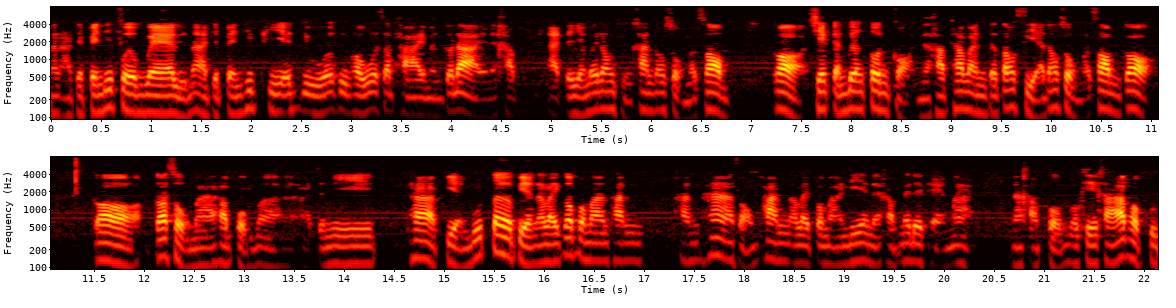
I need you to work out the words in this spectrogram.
มันอาจจะเป็นที่เฟิร์มแวร์หรือมันอาจจะเป็นที่ PSU ก็คือ power supply มันก็ได้นะครับ อาจจะยังไม่ต้องถึงขั้นต้องส่งมาซ่อม ก็เช็คกันเบื้องต้นก่อนนะครับ ถ้ามันจะต้องเสียต้องส่งมาซ่อมก็ก็ก็ส่งมาครับผมอาจจะมีถ้าเปลี่ยนบูตเตอร์เปลี่ยนอะไรก็ประมาณพันพันห้าสองพันอะไรประมาณนี้นะครับ ไม่ได้แพงมากนะครับ ผมโอเคครับ ขอบคุณ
